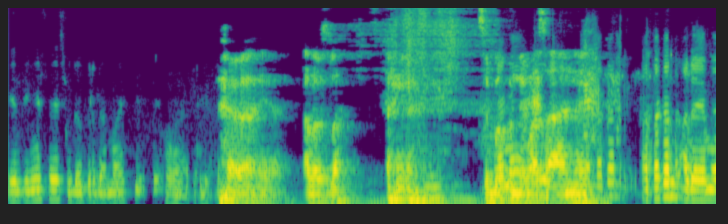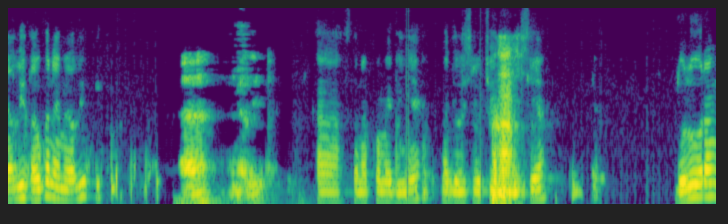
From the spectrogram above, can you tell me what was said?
intinya saya sudah berdamai ya. Halus lah. Sebuah Sama- pendewasaan ya. katakan katakan ada MLI tahu kan MLI Eh, kali. ah stand up komedinya Majelis Lucu Indonesia dulu orang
